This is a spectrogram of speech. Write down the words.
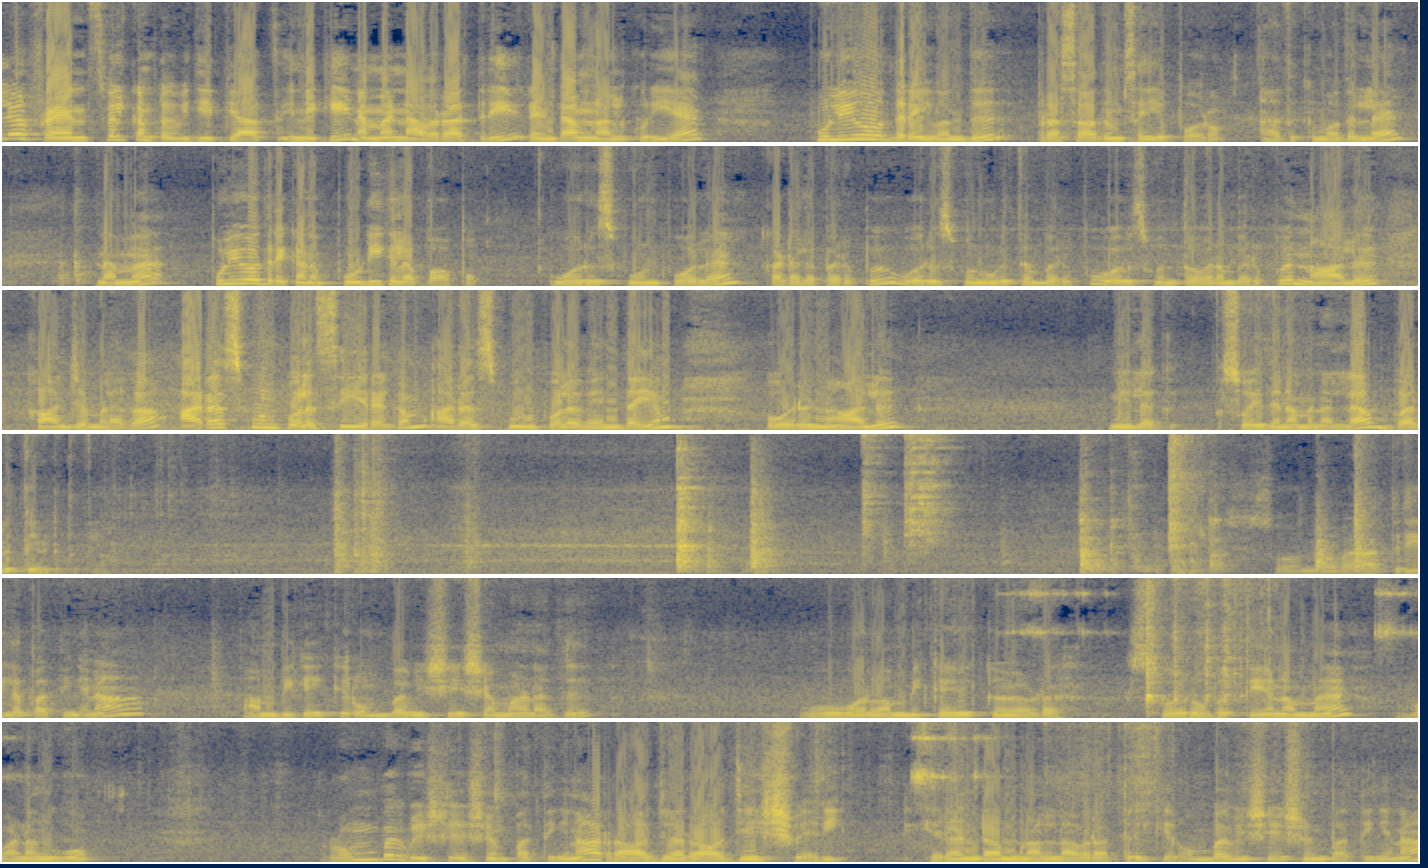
Hello friends welcome to Vijay தியாக்ஸ் இன்றைக்கி நம்ம நவராத்திரி ரெண்டாம் நாளுக்குரிய புளியோதரை வந்து பிரசாதம் செய்ய போகிறோம் அதுக்கு முதல்ல நம்ம புளியோதரைக்கான பொடிகளை பார்ப்போம். ஒரு ஸ்பூன் போல் கடலைப்பருப்பு ஒரு ஸ்பூன் உளுத்தம்பருப்பு ஒரு ஸ்பூன் துவரம்பருப்பு நாலு காஞ்ச மிளகாய் அரை ஸ்பூன் போல் சீரகம் அரை ஸ்பூன் போல் வெந்தயம் ஒரு நாலு மிளகு. ஸோ இதை நம்ம நல்லா வறுத்து எடுத்துக்கலாம். ஸோ நவராத்திரியில் பார்த்தீங்கன்னா அம்பிகைக்கு ரொம்ப விசேஷமானது. ஒவ்வொரு அம்பிகைக்கோட ஸ்வரூபத்தையும் நம்ம வணங்குவோம். ரொம்ப விசேஷம் பார்த்திங்கன்னா ராஜராஜேஸ்வரி. இரண்டாம் நாள் நவராத்திரிக்கு ரொம்ப விசேஷம்னு பார்த்தீங்கன்னா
